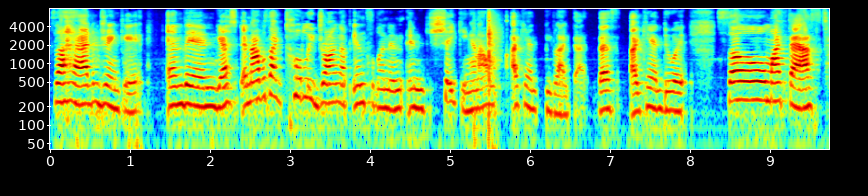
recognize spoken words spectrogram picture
So I had to drink it. And then yes, and I was like totally drawing up insulin and, and shaking, and I I can't be like that. That's I can't do it. So my fast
